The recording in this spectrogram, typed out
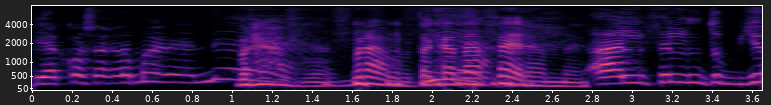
200 γραμμάρια. Ναι. Μπράβο, μπράβο, τα Ναι. καταφέραμε. Άλλοι θέλουν το πιο,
